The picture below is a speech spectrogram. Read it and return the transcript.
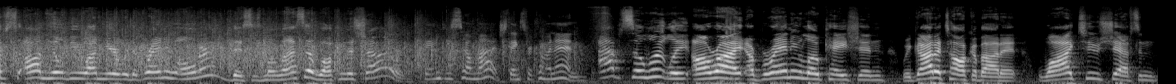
Chefs on Hillview. I'm here with a brand new owner. This is Melissa. Welcome to the show. Thank you so much. Thanks for coming in. Absolutely. All right, a brand new location. We got to talk about it. Why two chefs? And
